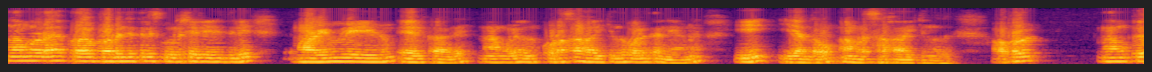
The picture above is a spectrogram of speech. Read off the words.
നമ്മുടെ പ്രപഞ്ചത്തിൽ സ്ഥൂല ശരീരത്തിൽ മഴയും വെയിലും ഏൽക്കാതെ നമ്മളെ ഒരു കുട സഹായിക്കുന്നത് പോലെ തന്നെയാണ് ഈ യന്ത്രവും നമ്മളെ സഹായിക്കുന്നത്. അപ്പോൾ നമുക്ക്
